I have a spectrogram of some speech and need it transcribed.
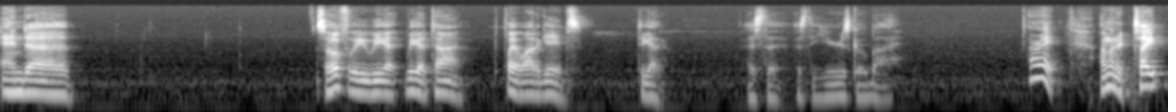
and uh, so hopefully we got we got time to play a lot of games together as the as the years go by. All right, I'm to type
